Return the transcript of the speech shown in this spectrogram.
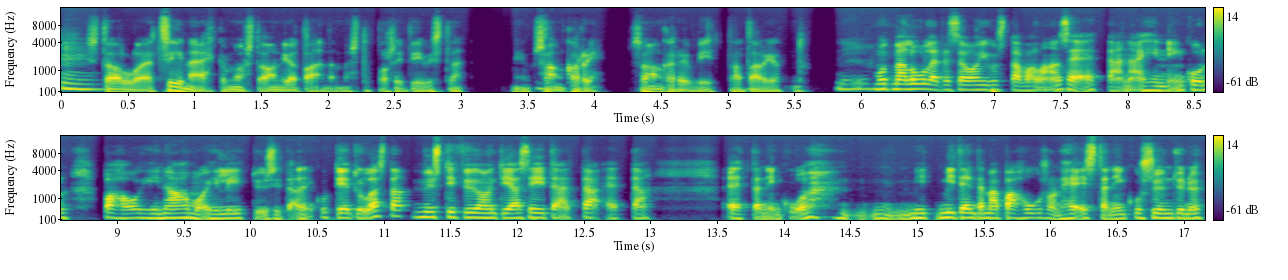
mm. sitä ollut. Että siinä ehkä minusta on jotain tämmöistä positiivista niin kuin sankari, sankarin viittaa tarjottu. Niin, mutta mä luulen, että se on just tavallaan se, että näihin niin kuin pahoihin hahmoihin liittyy sitä niin kuin tietynlaista mystifiointia siitä, että, että – että niin kuin, mi, miten tämä pahuus on heistä niin kuin syntynyt.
